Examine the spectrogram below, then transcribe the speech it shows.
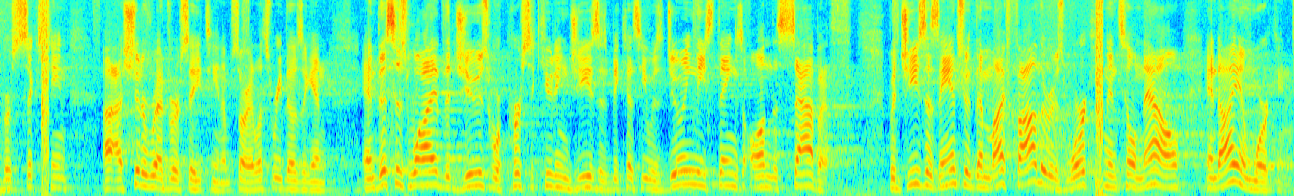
Verse 16. Uh, I should have read verse 18. I'm sorry. Let's read those again. And this is why the Jews were persecuting Jesus, because he was doing these things on the Sabbath. But Jesus answered them, My Father is working until now, and I am working.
